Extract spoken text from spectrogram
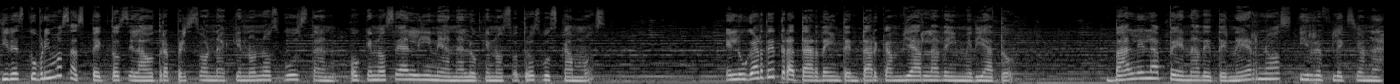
Si descubrimos aspectos de la otra persona que no nos gustan o que no se alinean a lo que nosotros buscamos, en lugar de tratar de intentar cambiarla de inmediato, vale la pena detenernos y reflexionar.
